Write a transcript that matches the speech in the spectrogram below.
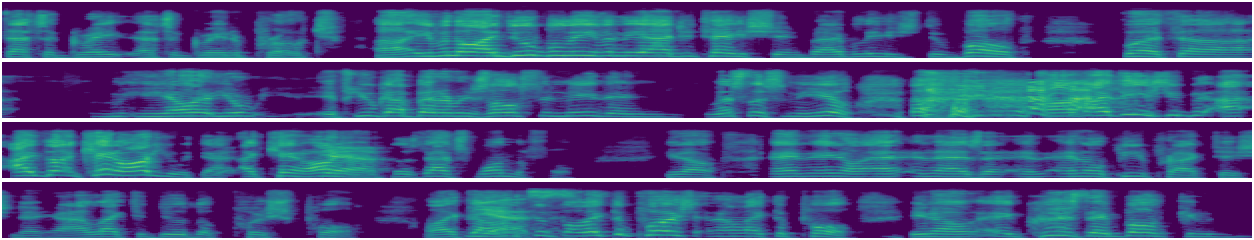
that's a great that's a great approach. Uh, even though I do believe in the agitation, but I believe you should do both. But uh, you know, you're if you got better results than me, then let's listen to you. um, I think you should be, I, I, can't argue with that. I can't argue yeah. because that's wonderful, you know, and, you know, and, and as a, an NLP practitioner, I like to do the push pull. I like, to, yes. I, like to, I like to push and I like to pull, you know, because they both can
